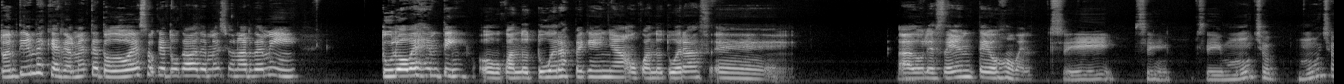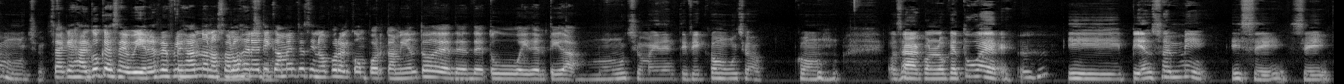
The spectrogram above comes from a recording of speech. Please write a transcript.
tú entiendes que realmente todo eso que tú acabas de mencionar de mí, tú lo ves en ti, o cuando tú eras pequeña, o cuando tú eras eh, adolescente o joven. Sí, sí, sí, mucho, mucho, mucho. O sea, que es algo que se viene reflejando no solo genéticamente, sino por el comportamiento de, tu identidad. Mucho, me identifico mucho con, o sea, con lo que tú eres. Y pienso en mí, y sí, sí,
